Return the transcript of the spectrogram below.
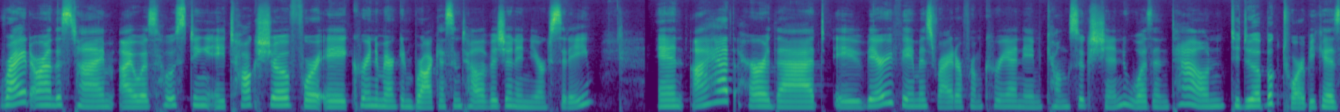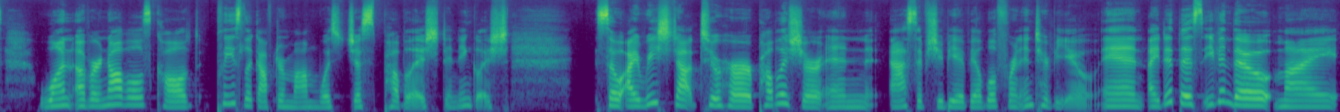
Right around this time, I was hosting a talk show for a Korean American broadcasting television in New York City. And I had heard that a very famous writer from Korea named Kyung-sook Shin was in town to do a book tour because one of her novels called Please Look After Mom was just published in English. So I reached out to her publisher and asked if she'd be available for an interview. And I did this even though my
